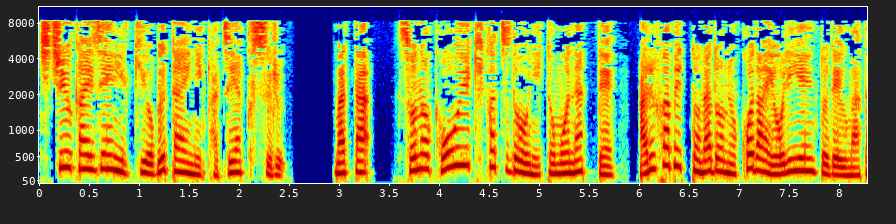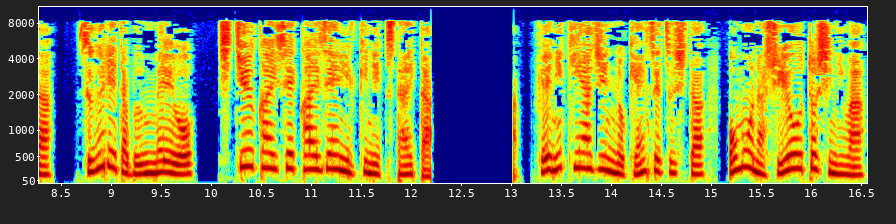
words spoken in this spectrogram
地中海全域を舞台に活躍する。また、その交易活動に伴って、アルファベットなどの古代オリエントで生また、優れた文明を地中海世界全域に伝えた。フェニキア人の建設した主な主要都市には、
